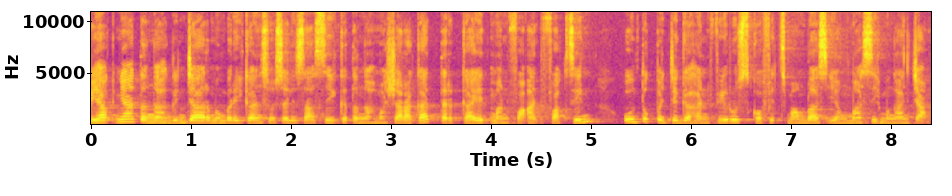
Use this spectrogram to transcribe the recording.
Pihaknya tengah gencar memberikan sosialisasi ke tengah masyarakat terkait manfaat vaksin untuk pencegahan virus COVID-19 yang masih mengancam.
